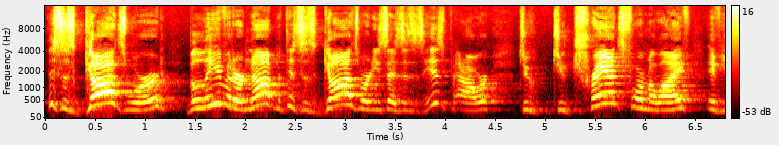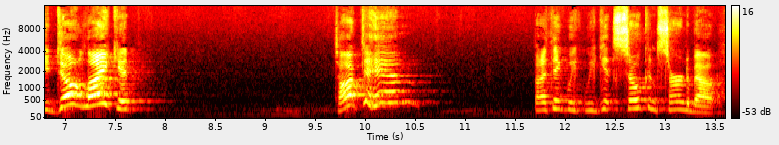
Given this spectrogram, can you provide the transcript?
This is God's word. Believe it or not, but this is God's word. He says this is His power to, to transform a life. If you don't like it, talk to Him. But I think we, we get so concerned about,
